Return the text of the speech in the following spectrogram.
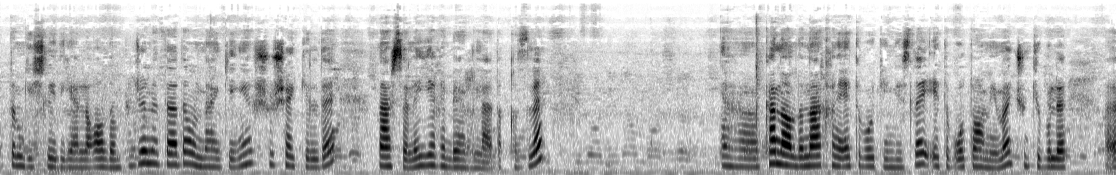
optimga ishlaydiganlar oldin pul jo'natadi. Undan keyin shu shaklda narsalar yig'ib beriladi qizlar. Kanalda narxini aytib o'tingizlar aytib o'tolmayman. Chunki bular e,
